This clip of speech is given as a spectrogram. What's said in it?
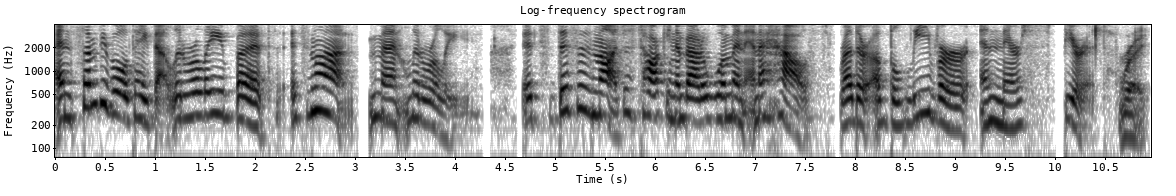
And some people will take that literally, but it's not meant literally. It's this is not just talking about a woman in a house, rather a believer in their spirit. Right.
